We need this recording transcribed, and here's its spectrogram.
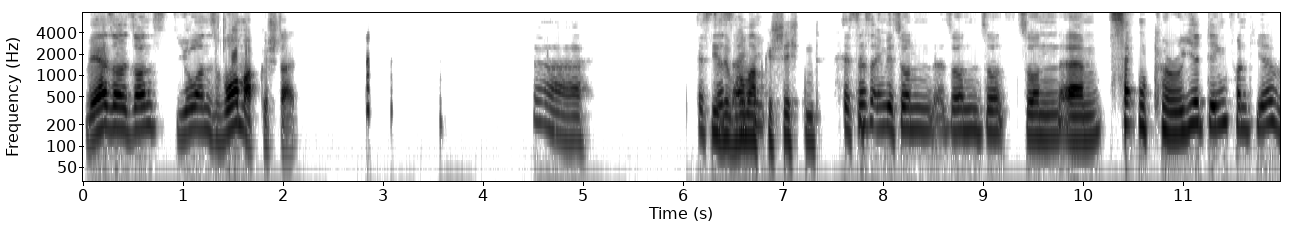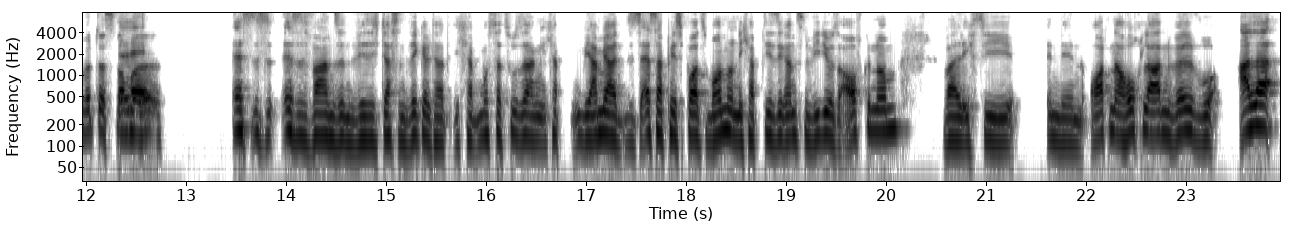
Wer soll sonst Johanns Warm-up gestalten? Ja. Ist Diese Warm-up-Geschichten. Ist das eigentlich so ein, so ein, so, so ein ähm, Second Career-Ding von dir? Wird das nochmal. Es ist, es ist Wahnsinn, wie sich das entwickelt hat. Ich hab, muss dazu sagen, ich hab, wir haben ja das SAP Sports One und ich habe diese ganzen Videos aufgenommen, weil ich sie in den Ordner hochladen will, wo alle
